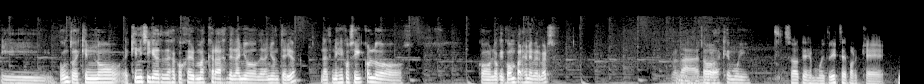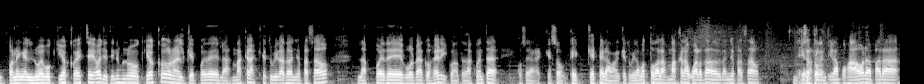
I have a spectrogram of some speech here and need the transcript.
Y punto, es que no, es que ni siquiera te deja coger máscaras del año del año anterior. Las tienes que conseguir con los con lo que compras en Eververse. ¿Verdad? La verdad es que muy Eso es muy triste porque ponen el nuevo kiosco este, oye, tienes un nuevo kiosco con el que puedes, las máscaras que tuvieras del año pasado, las puedes volver a coger y cuando te das cuenta, o sea, que son, que, que esperaban? Que tuviéramos todas las máscaras guardadas del año pasado y que las rompiéramos ahora para...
